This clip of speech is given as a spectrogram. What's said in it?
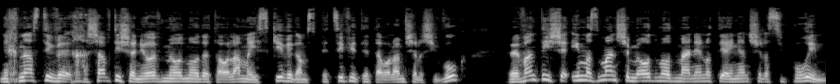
נכנסתי וחשבתי שאני אוהב מאוד מאוד את העולם העסקי וגם ספציפית את העולם של השיווק והבנתי שעם הזמן שמאוד מאוד מעניין אותי העניין של הסיפורים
